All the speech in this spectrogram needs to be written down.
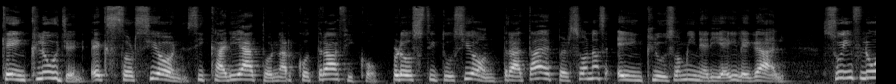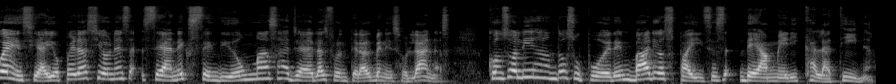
que incluyen extorsión, sicariato, narcotráfico, prostitución, trata de personas e incluso minería ilegal. Su influencia y operaciones se han extendido más allá de las fronteras venezolanas, consolidando su poder en varios países de América Latina.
